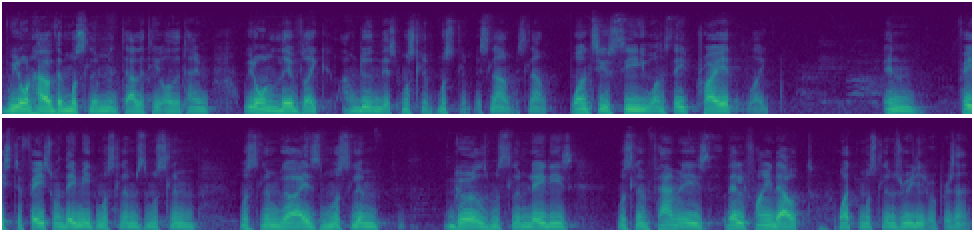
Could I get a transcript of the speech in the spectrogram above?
we don't have the Muslim mentality all the time. We don't live like, I'm doing this, Muslim, Muslim, Islam, Islam. Once you see, once they try it, like in face to face, when they meet Muslims, Muslim, Muslim guys, Muslim girls, Muslim ladies, Muslim families, they'll find out what Muslims really represent.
